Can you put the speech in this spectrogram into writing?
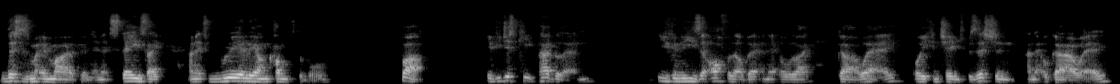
this is my, in my opinion, it stays like, and it's really uncomfortable. But if you just keep pedaling, you can ease it off a little bit and it'll like go away, or you can change position and it'll go away,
